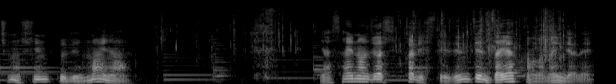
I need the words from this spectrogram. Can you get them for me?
っちもシンプルでうまいな。野菜の味がしっかりして全然罪悪感がないんだよね。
